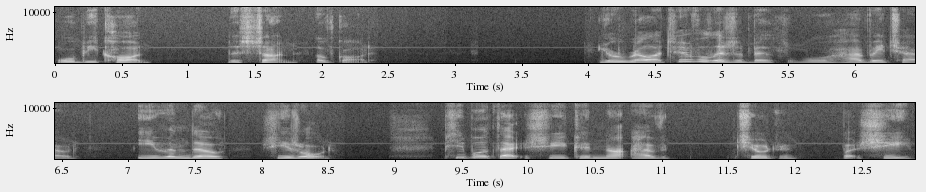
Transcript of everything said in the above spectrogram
will be called the Son of God. Your relative Elizabeth will have a child, even though she is old. People thought she could not have children but she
